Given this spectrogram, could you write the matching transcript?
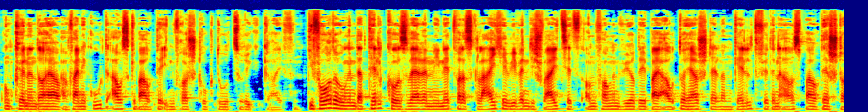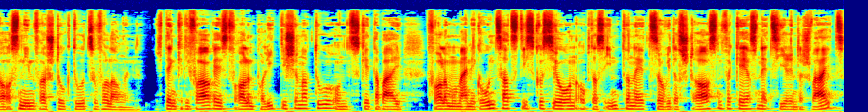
und können daher auf eine gut ausgebaute Infrastruktur zurückgreifen. Die Forderungen der Telcos wären in etwa das gleiche, wie wenn die Schweiz jetzt anfangen würde, bei Autoherstellern Geld für den Ausbau der Straßeninfrastruktur zu verlangen. Ich denke, die Frage ist vor allem politischer Natur und es geht dabei vor allem um eine Grundsatzdiskussion, ob das Internet sowie das Straßenverkehrsnetz hier in der Schweiz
